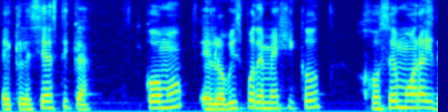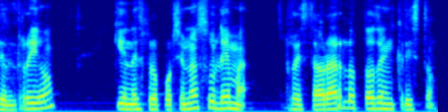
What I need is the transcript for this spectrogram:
eclesiástica, como el obispo de México, José Mora y del Río, quien les proporcionó su lema, restaurarlo todo en Cristo,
